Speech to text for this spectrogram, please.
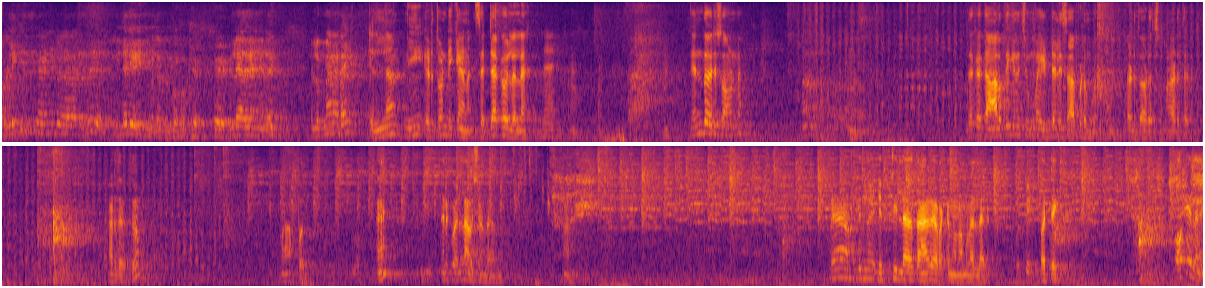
പുള്ളിക്ക് ഇത് കഴിഞ്ഞിട്ട് വേറെ ഇത് ഇഡലി അടിക്കുമല്ലോ പുള്ളി. അത് കഴിഞ്ഞിട്ട് എല്ലാം നീ എടുത്തോണ്ടിരിക്കുകയാണ് സെറ്റ് ആക്കാവില്ലല്ലേ? എന്താ ഒരു സൗണ്ട് ഇതൊക്കെ കാർത്തികിന് ചുമ്മാ ഇഡലി സാപ്പിടുമ്പോൾ. എടുത്തു അടച്ചു അടുത്ത അടുത്തെടുത്തു മാപ്പ്. ഏ? നിനക്ക് വല്ല ആവശ്യം ഉണ്ടായിരുന്നു? ആ. വേണം നമുക്കിന്ന് ലിഫ്റ്റ് ഇല്ലാതെ താഴെ ഇറക്കണം നമ്മളെല്ലാവരും. ഒറ്റയ്ക്ക്. ഓക്കെ അല്ലേ?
